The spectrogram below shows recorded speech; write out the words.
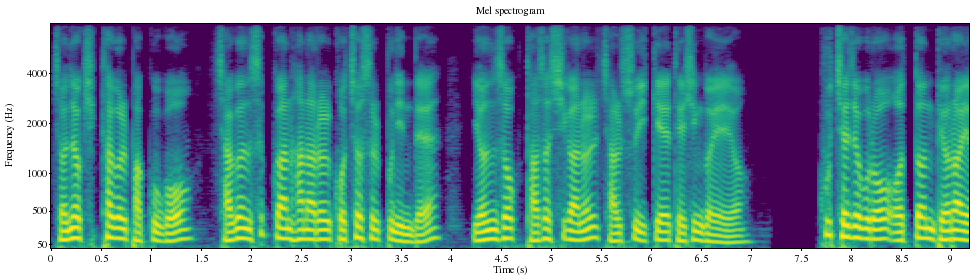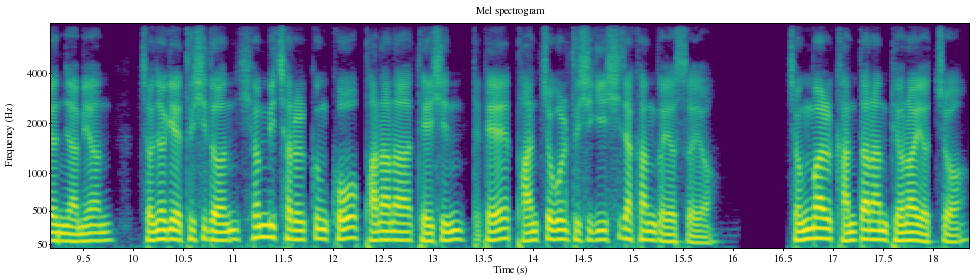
저녁 식탁을 바꾸고 작은 습관 하나를 고쳤을 뿐인데 연속 5시간을 잘 수 있게 되신 거예요. 구체적으로 어떤 변화였냐면 저녁에 드시던 현미차를 끊고 바나나 대신 배 반쪽을 드시기 시작한 거였어요. 정말 간단한 변화였죠.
